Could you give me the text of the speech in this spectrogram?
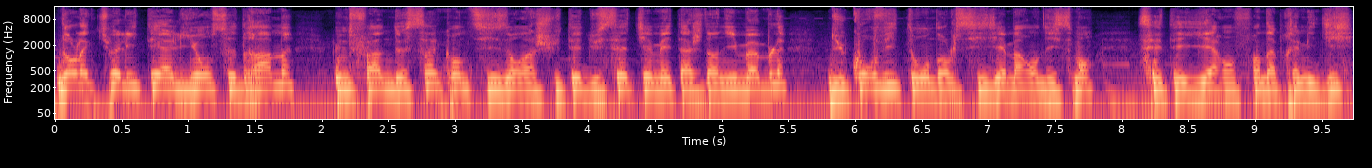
Dans l'actualité à Lyon, ce drame, une femme de 56 ans a chuté du 7e étage d'un immeuble du Courviton dans le 6e arrondissement. C'était hier en fin d'après-midi.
